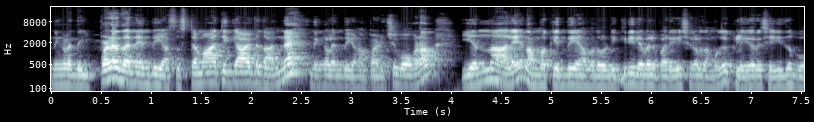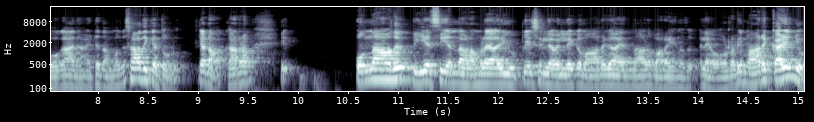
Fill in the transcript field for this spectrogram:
നിങ്ങൾ എന്ത് ഇപ്പോഴേ തന്നെ എന്ത് ചെയ്യുക? സിസ്റ്റമാറ്റിക്കായിട്ട് തന്നെ നിങ്ങൾ എന്ത് ചെയ്യണം? പഠിച്ചു പോകണം. എന്നാലേ നമുക്ക് എന്ത് ചെയ്യാൻ പറ്റുള്ളൂ? ഡിഗ്രി ലെവൽ പരീക്ഷകൾ നമുക്ക് ക്ലിയർ ചെയ്തു പോകാനായിട്ട് നമുക്ക് സാധിക്കത്തുള്ളൂ. കേട്ടോ? കാരണം ഒന്നാമത് പി എസ് സി എന്താണ്? നമ്മളെ ആ യു പി എസ് സി ലെവലിലേക്ക് മാറുക എന്നാണ് പറയുന്നത്. അല്ലെ? ഓൾറെഡി മാറിക്കഴിഞ്ഞു.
